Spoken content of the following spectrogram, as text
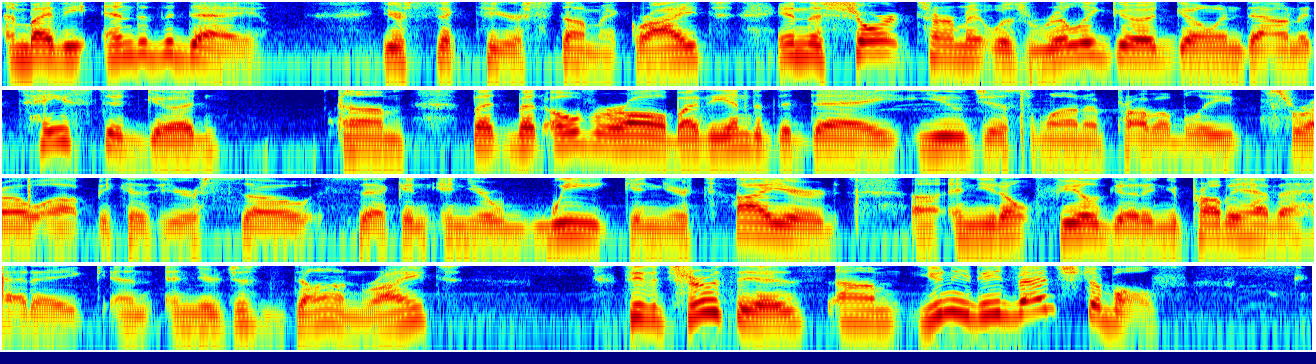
And by the end of the day, you're sick to your stomach, right? In the short term, it was really good going down. It tasted good. Um, but but overall, by the end of the day, you just want to probably throw up because you're so sick and, and you're weak and you're tired uh, and you don't feel good and you probably have a headache and, and you're just done, right? See, the truth is, um, you need to eat vegetables.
